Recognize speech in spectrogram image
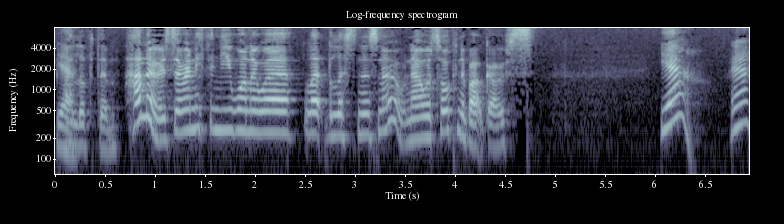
Yeah. I love them. Hannah, is there anything you want to uh, let the listeners know? Now we're talking about ghosts. Yeah, yeah.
